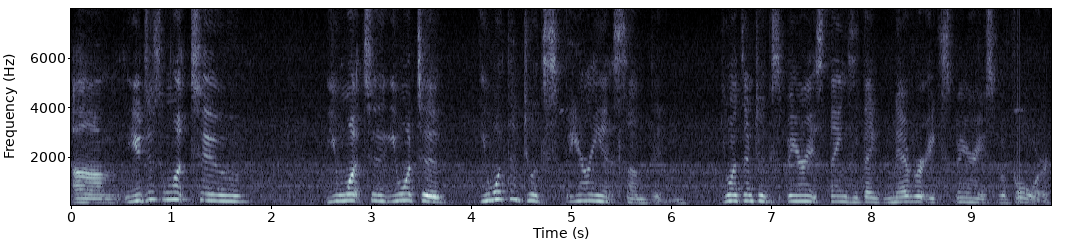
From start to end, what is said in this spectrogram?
Um, you just want to you want to you want to you want them to experience something you want them to experience things that they've never experienced before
